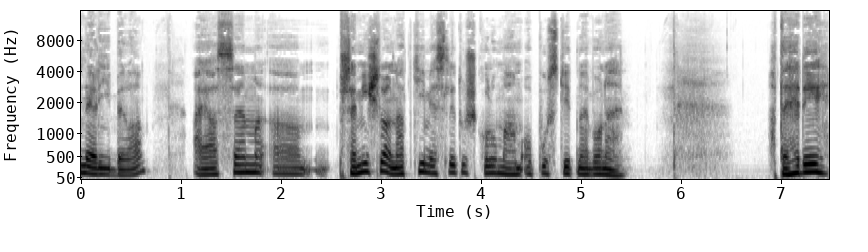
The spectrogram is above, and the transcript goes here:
nelíbila a já jsem uh, přemýšlel nad tím, jestli tu školu mám opustit nebo ne. A tehdy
